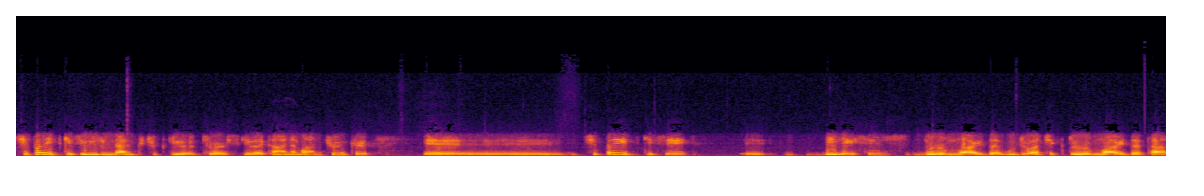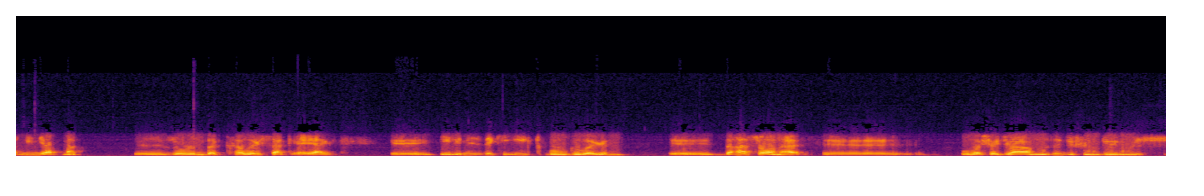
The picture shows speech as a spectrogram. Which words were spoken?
Çıpa etkisi yüzünden küçük diyor Tversky ve Kahneman. Çünkü çıpa etkisi e, belirsiz durumlarda, ucu açık durumlarda tahmin yapmak e, zorunda kalırsak eğer e, elimizdeki ilk bulguların daha sonra ulaşacağımızı düşündüğümüz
